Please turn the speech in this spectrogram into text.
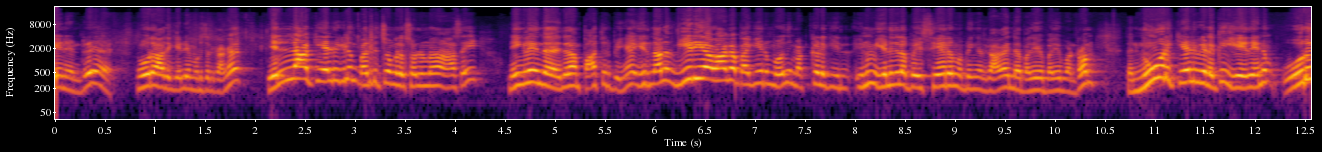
ஏன் என்று நூறாவது கேள்வி முடிச்சிருக்காங்க. எல்லா கேள்விகளும் பதிலிச்சு உங்களுக்கு சொல்லணும்னு ஆசை. நீங்களே இந்த இதெல்லாம் பார்த்துருப்பீங்க. இருந்தாலும் வீடியோவாக பகிரும்போது மக்களுக்கு இன்னும் எளிதில் போய் சேரும் அப்படிங்கிறதுக்காக இந்த பதிவை பதிவு பண்ணுறோம் இந்த நூறு கேள்விகளுக்கு ஏதேனும் ஒரு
